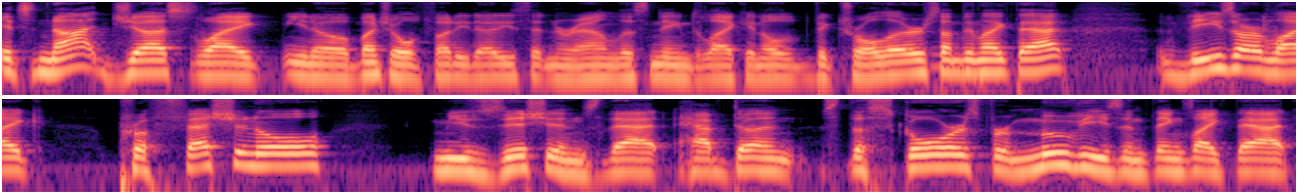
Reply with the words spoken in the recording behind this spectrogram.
it's not just like you know a bunch of old fuddy duddies sitting around listening to like an old Victrola or something like that. These are like professional musicians that have done the scores for movies and things like that.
